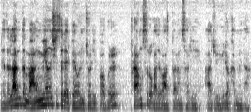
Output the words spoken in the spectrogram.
네덜란드 망명 시설에 배운 조리법을 프랑스로 가져왔다는 설이 아주 유력합니다.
